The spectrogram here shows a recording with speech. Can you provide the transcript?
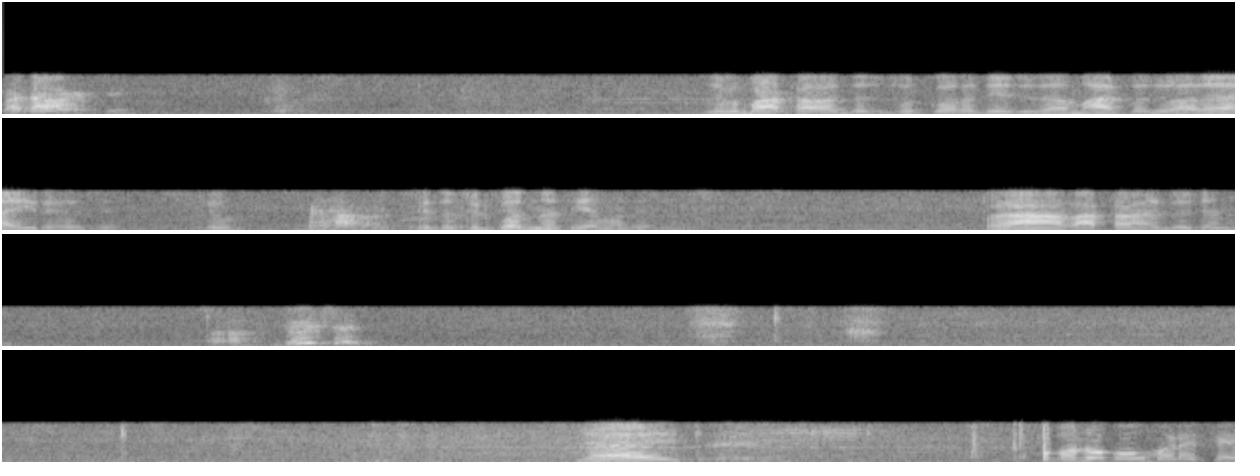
વાતાવરણ કે બહાર ખાવા તો છૂટકો નથી માર તો જો હવે આવી રહ્યો છે. એ તો છૂટકો જ નથી એમાં પણ આ વાતાવરણ જો છે ને. જોઈશે જ. જય શ્રી પ્રલોભનો બહુ મળે છે.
